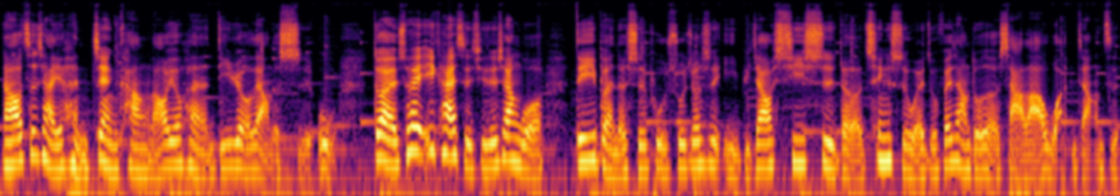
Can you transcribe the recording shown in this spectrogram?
然后吃起来也很健康，然后又很低热量的食物。对，所以一开始其实像我第一本的食谱书就是以比较西式的轻食为主，非常多的沙拉碗这样子。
